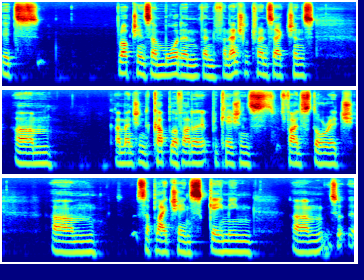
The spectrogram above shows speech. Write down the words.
it's blockchains are more than than financial transactions. Um, I mentioned a couple of other applications: file storage, um, supply chains, gaming. Um, so uh,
